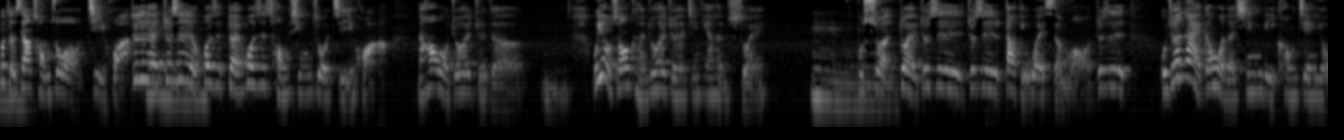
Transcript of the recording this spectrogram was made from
或者是要重做计划，对对对，就是或是对，或是重新做计划，然后我就会觉得，嗯，我有时候可能就会觉得今天很衰，嗯，不顺，对，就是就是到底为什么？就是我觉得那也跟我的心理空间有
